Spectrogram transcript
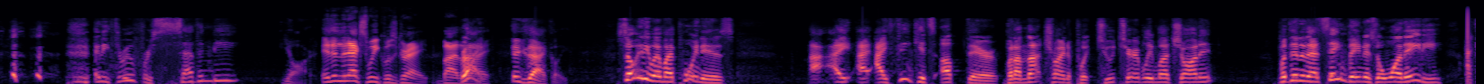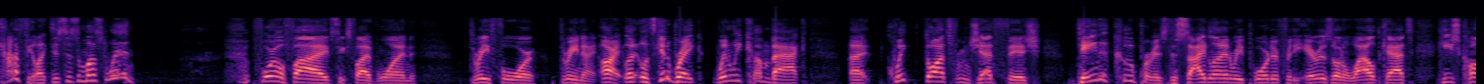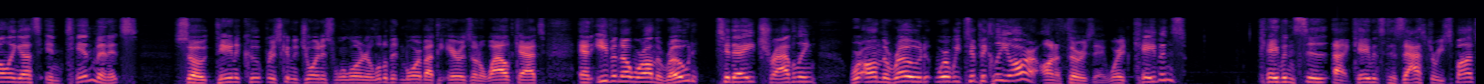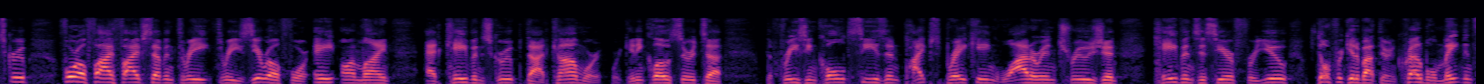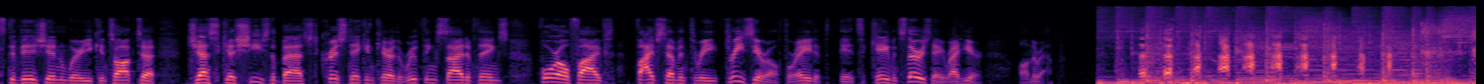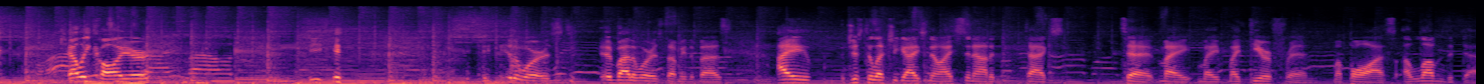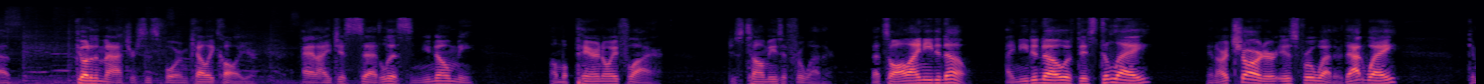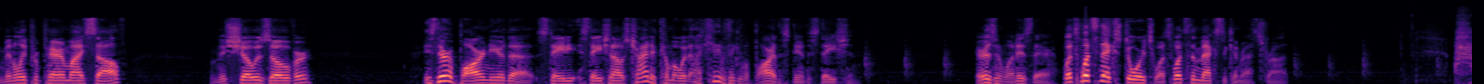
And he threw for 70 yards. And then the next week was great, by the Right. way. Exactly. So anyway, my point is, I, I I think it's up there, but I'm not trying to put too terribly much on it. But then in that same vein as a 180, I kind of feel like this is a must win. 405 651 3439. All right, let, us get a break. When we come back, uh, quick thoughts from Jedd Fisch. Dana Cooper is the sideline reporter for the Arizona Wildcats. He's calling us in 10 minutes. So Dana Cooper is going to join us. We'll learn a little bit more about the Arizona Wildcats. And even though we're on the road today, traveling, we're on the road where we typically are on a Thursday. We're at Cavens, Cavens, uh, Cavens Disaster Response Group, 405 573 3048, online at cavensgroup.com. We're, we're getting closer to the freezing cold season, pipes breaking, water intrusion. Cavens is here for you. Don't forget about their incredible maintenance division where you can talk to Jessica. She's the best. Chris taking care of the roofing side of things. 405 573 3048. It's a Cavens Thursday right here on the rep. Kelly Collier. You're the worst. And by the worst, I mean the best. I just to let you guys know, I sent out a text to my my my dear friend, my boss. I love him to death. Go to the mattresses for him, Kelly Collier. And I just said, listen, you know me. I'm a paranoid flyer. Just tell me is it for weather. That's all I need to know. I need to know if this delay in our charter is for weather. That way, I can mentally prepare myself when this show is over. Is there a bar near the stadi- station? I was trying to come up with. I can't even think of a bar that's near the station. There isn't one, is there? What's what's next door to us? What's the Mexican restaurant?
